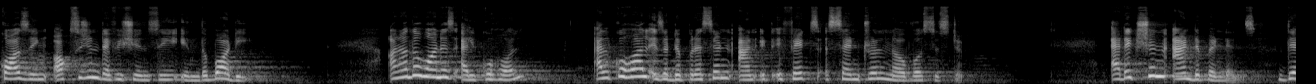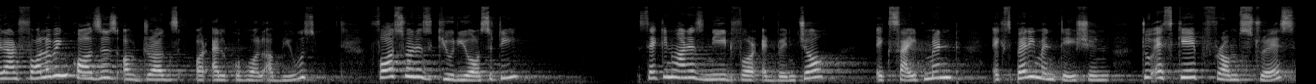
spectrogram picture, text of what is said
causing oxygen deficiency in the body. Another one is alcohol. Alcohol is a depressant and it affects central nervous system. Addiction and dependence. There are following causes of drugs or alcohol abuse. First one is curiosity, Second one is need for adventure, excitement, experimentation to escape from stress,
